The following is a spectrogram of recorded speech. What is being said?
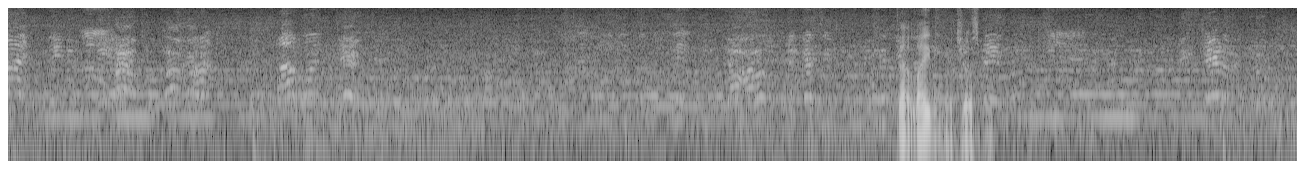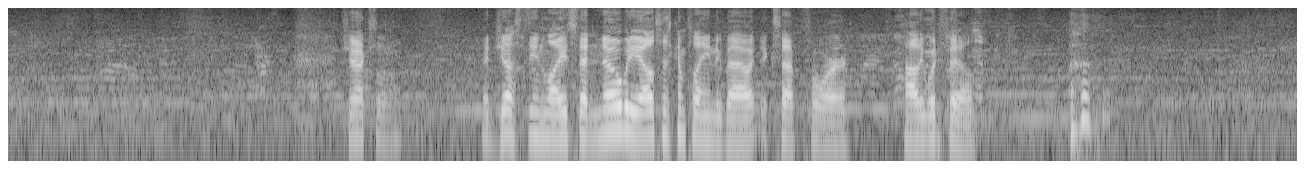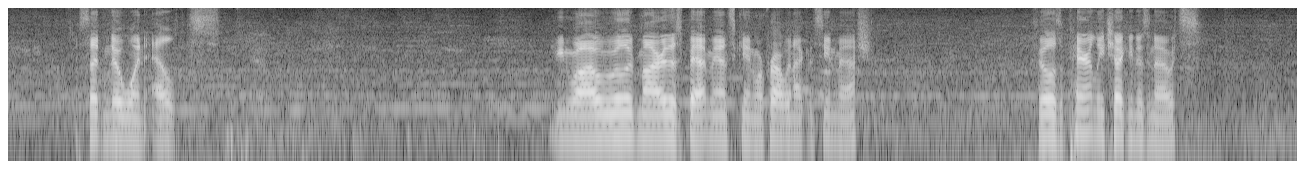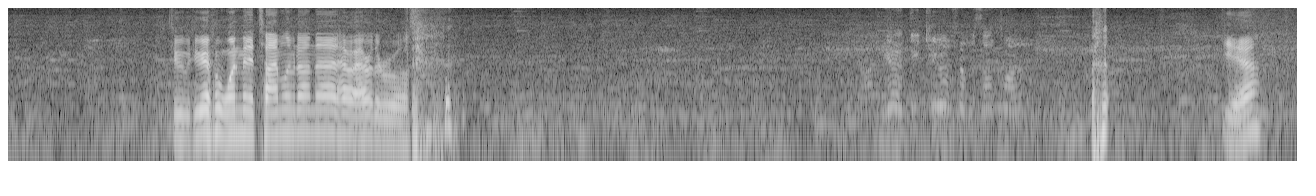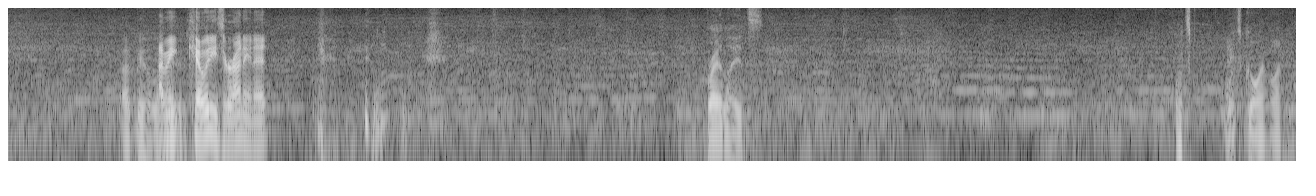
That lighting adjustment. Jackson adjusting lights that nobody else has complained about except for Hollywood Phil. I said no one else. Meanwhile, we will admire this Batman skin we're probably not going to see in match. Phil is apparently checking his notes. Do, do we have a one minute time limit on that? How, how are the rules? yeah? That'd be I mean, Cody's running it. Bright lights. What's what's going on here?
